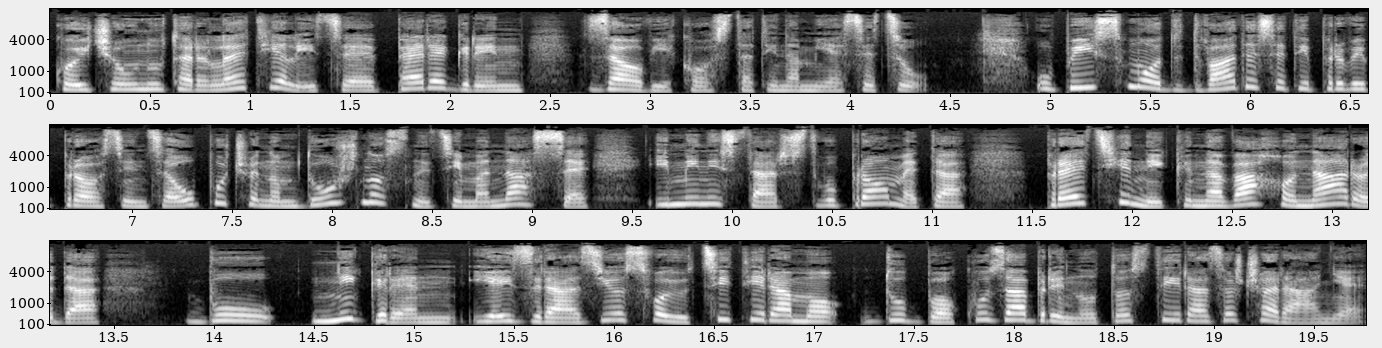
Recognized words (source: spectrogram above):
koji će unutar letjelice Peregrine zauvijek ostati na mjesecu. U pismu od 21. prosinca upućenom dužnosnicima NASE i Ministarstvu prometa, predsjednik Navaho naroda Bu Nigren je izrazio svoju, citiramo, duboku zabrinutost i razočaranje.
